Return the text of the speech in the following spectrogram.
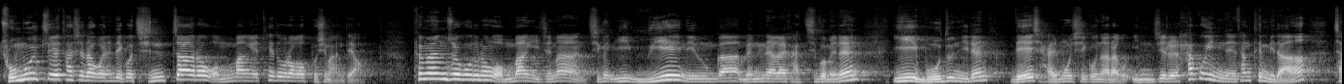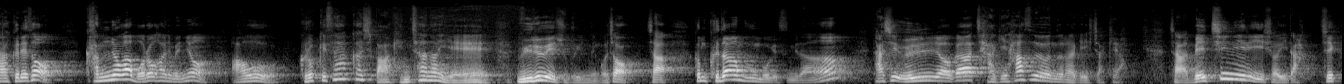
조물주의 탓이라고 했는데 이거 진짜로 원망의 태도라고 보시면 안 돼요. 표면적으로는 원망이지만 지금 이 위의 내용과 맥락을 같이 보면은 이 모든 일은 내 잘못이구나라고 인지를 하고 있는 상태입니다. 자, 그래서 감녀가 뭐라고 하냐면요. 아우, 그렇게 생각하지 마. 괜찮아, 얘. 위로해주고 있는 거죠. 자, 그럼 그 다음 부분 보겠습니다. 다시 을려가 자기 하소연을 하기 시작해요. 자, 맺힌 일이 이셔이다. 즉,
